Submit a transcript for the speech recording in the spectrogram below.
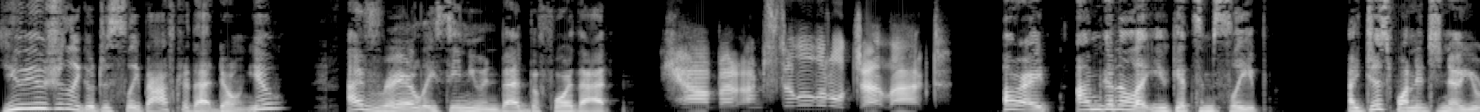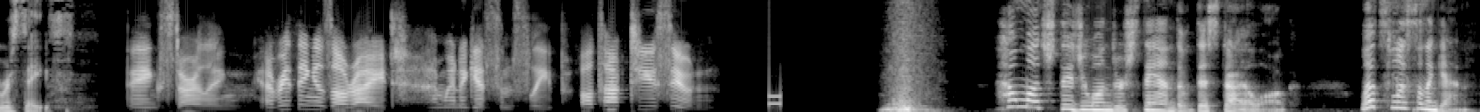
You usually go to sleep after that, don't you? I've rarely seen you in bed before that. Yeah, but I'm still a little jet lagged. All right, I'm gonna let you get some sleep. I just wanted to know you were safe. Thanks, darling. Everything is all right. I'm gonna get some sleep. I'll talk to you soon. How much did you understand of this dialogue? Let's listen again.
